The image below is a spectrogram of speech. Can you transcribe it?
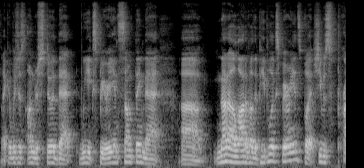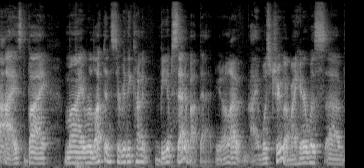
Like it was just understood that we experienced something that uh, not a lot of other people experience, but she was surprised by my reluctance to really kind of be upset about that. You know, I, I was true. My hair was uh,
